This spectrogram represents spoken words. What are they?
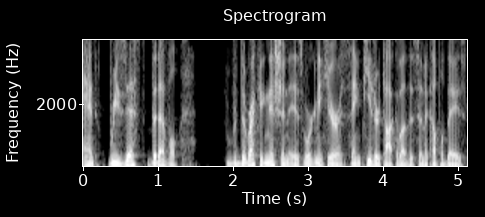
and resist the devil the recognition is we're going to hear St. Peter talk about this in a couple days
